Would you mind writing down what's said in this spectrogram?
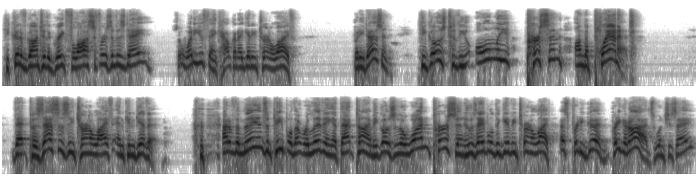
He could have gone to the Greek philosophers of his day. So what do you think? How can I get eternal life? But he doesn't. He goes to the only person on the planet that possesses eternal life and can give it. Out of the millions of people that were living at that time, he goes to the one person who's able to give eternal life. That's pretty good. Pretty good odds, wouldn't you say?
